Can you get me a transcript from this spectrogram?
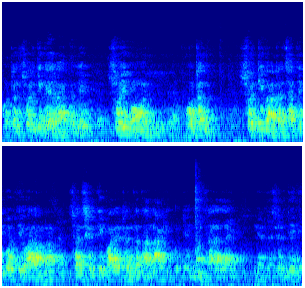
होटल सोल्टीकै रहेकोले सोही होटल सोल्टीबाट क्षतिपूर्ति गराउन संस्कृति पर्यटन तथा नागरिक उड्डयन मन्त्रालयलाई निर्देशन दिने।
